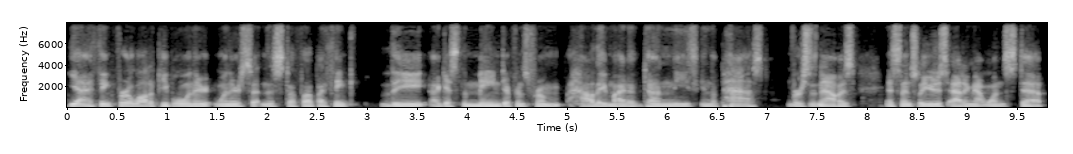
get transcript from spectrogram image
Yeah, I think for a lot of people when they're when they're setting this stuff up, I think the i guess the main difference from how they might have done these in the past versus now is essentially you're just adding that one step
